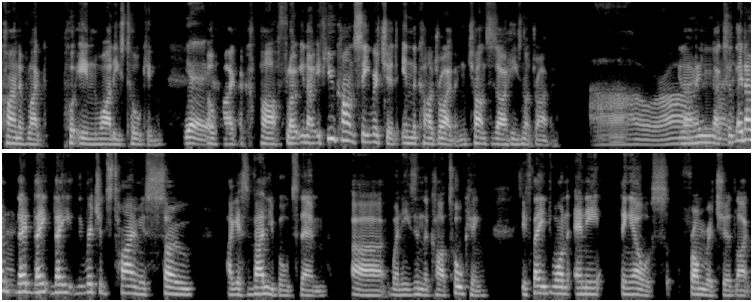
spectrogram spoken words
kind of like put in while he's talking Yeah, yeah, of like a car float. You know, if you can't see Richard in the car driving, chances are he's not driving. Oh right. You know what I mean? Like, so they don't. They, they, they. Richard's time is so, I guess, valuable to them uh, when he's in the car talking. If they'd want anything else from Richard, like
